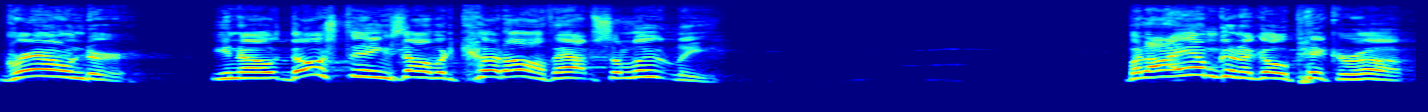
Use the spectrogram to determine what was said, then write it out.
ground her. You know, those things I would cut off, absolutely. But I am going to go pick her up.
